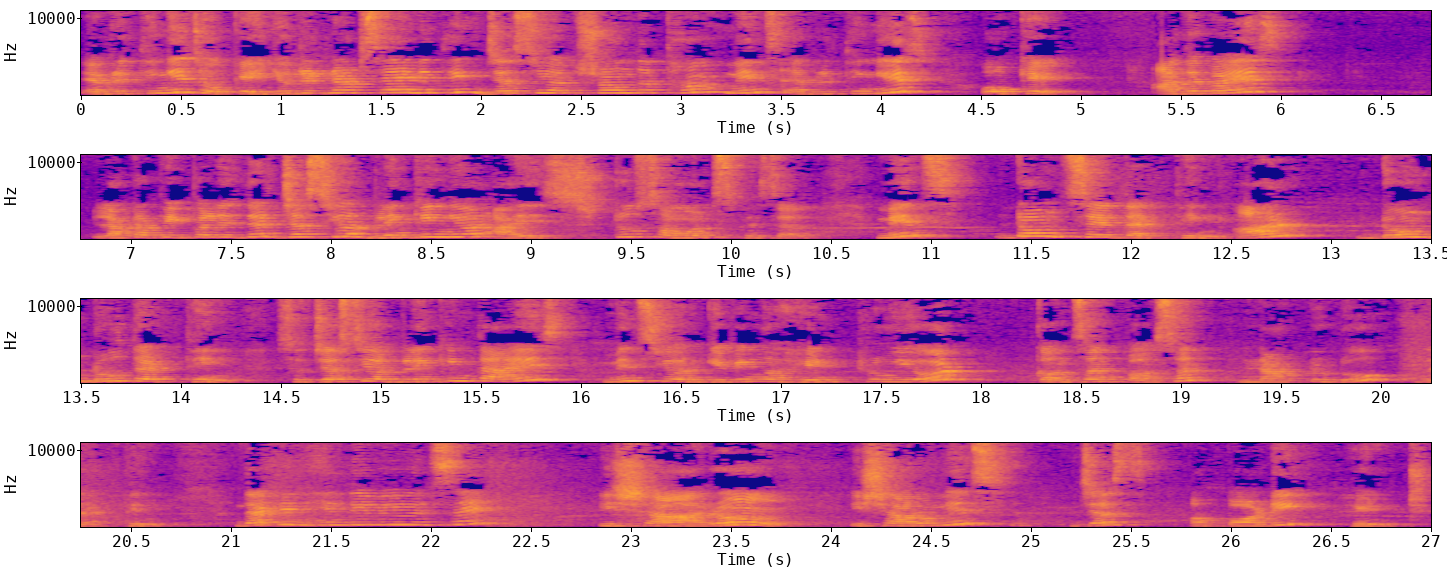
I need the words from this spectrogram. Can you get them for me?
Everything is okay. You did not say anything. Just you have shown the thumb means everything is okay. Otherwise, lot of people is there just you are blinking your eyes to someone special means don't say that thing or don't do that thing so just you are blinking the eyes means you are giving a hint to your concerned person not to do that thing that in hindi we will say isharon isharo means just a body hint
